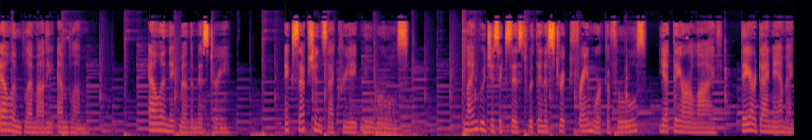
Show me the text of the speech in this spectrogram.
El emblema, the emblem. El enigma, the mystery. Exceptions that create new rules. Languages exist within a strict framework of rules, yet they are alive, they are dynamic,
